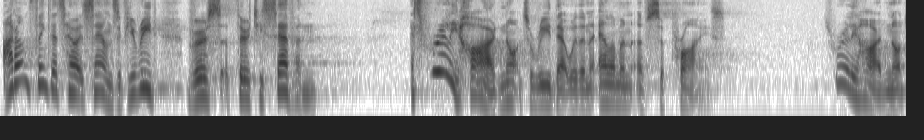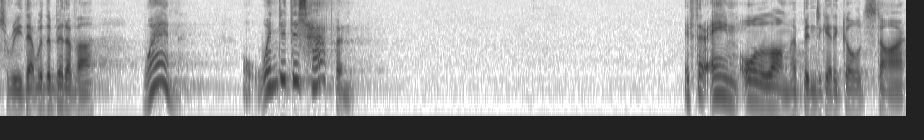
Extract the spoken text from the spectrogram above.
I don't think that's how it sounds. If you read verse 37, it's really hard not to read that with an element of surprise. It's really hard not to read that with a bit of a when? When did this happen? If their aim all along had been to get a gold star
